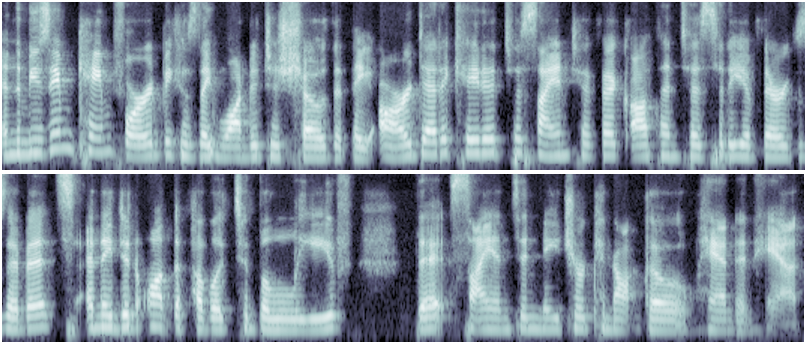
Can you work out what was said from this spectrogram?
and the museum came forward because they wanted to show that they are dedicated to scientific authenticity of their exhibits. And they didn't want the public to believe that science and nature cannot go hand in hand.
